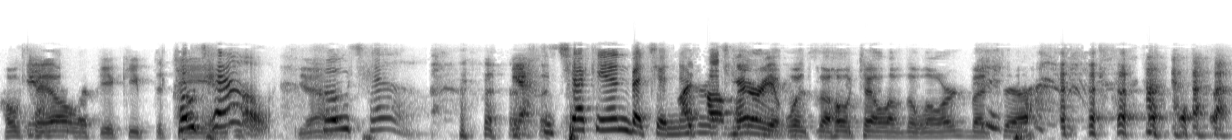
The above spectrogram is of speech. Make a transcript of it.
Hotel, if you keep the T in. hotel. Yeah. Hotel. Yeah. You check in, but you never. I thought Marriott in. was the hotel of the Lord, but uh,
